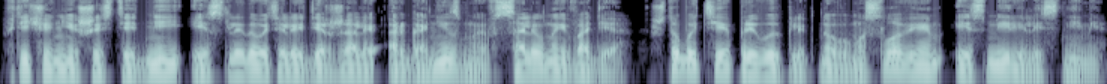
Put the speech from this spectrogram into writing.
В течение шести дней исследователи держали организмы в соленой воде, чтобы те привыкли к новым условиям и смирились с ними.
